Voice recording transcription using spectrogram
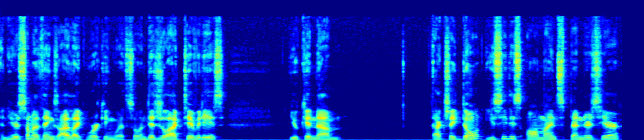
And here's some of the things I like working with. So in digital activities, you can um, actually don't, you see these online spenders here?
